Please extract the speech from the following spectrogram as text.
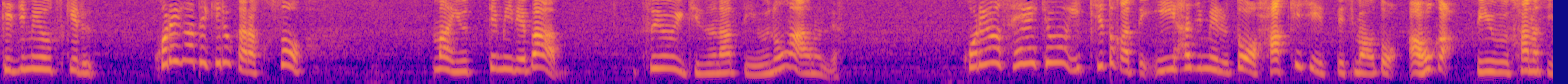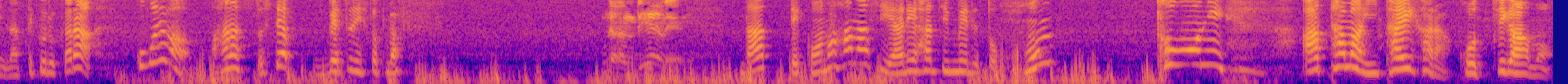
けじめをつける。これができるからこそまあ言ってみれば強い絆っていうのがあるんです。これを政教一致とかって言い始めるとはっきし言ってしまうとアホかっていう話になってくるからここでは話としては別にしときます。なんでやねん。だってこの話やり始めると本当に頭痛いからこっち側も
